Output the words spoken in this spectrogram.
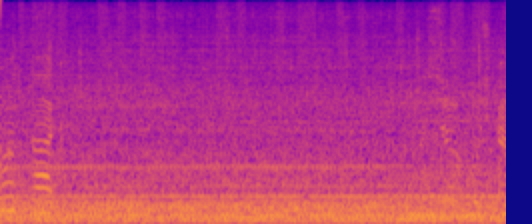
Вот так. Все, кучка.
